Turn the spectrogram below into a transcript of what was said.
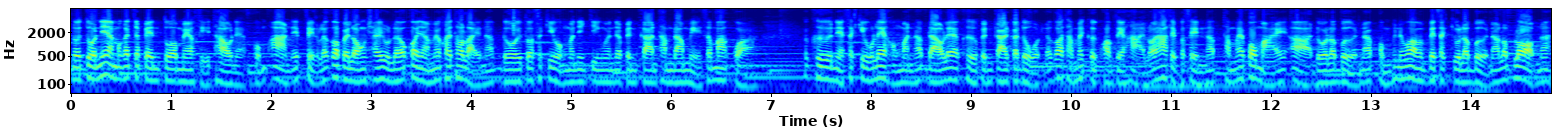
โดยตัวเนี้ยมันก็จะเป็นตัวแมวสีเทาเนี่ย ผมอ่านเอฟเฟกต์แล้วก็ไปลองใช้ดูแล้วก็ยังไม่ค่อยเท่าไหร่นะ โดยตัวสกิลของมันจริงๆ มันจะเป็นการทำดาเมจซะมากกว่า ก็คือเนี่ยสกิลแรกของมันครับ ดาวแรกคือเป็นการกระโดดแล้วก็ทำให้เกิดความเสียหาย 150%ครับทำให้เป้าหมายอ่าโดนระเบิดนะ ผมคิดว่ามันเป็นสกิลระเบิดนะรอบๆนะ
